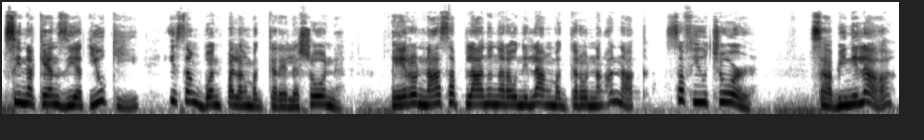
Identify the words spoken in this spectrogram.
Sina Kenzie at Yuki, isang buwan pa lang magkarelasyon. Pero nasa plano na raw nila ang magkaroon ng anak sa future. Sabi nila,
